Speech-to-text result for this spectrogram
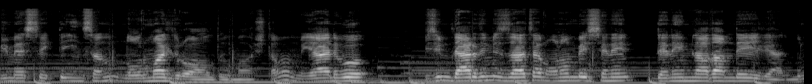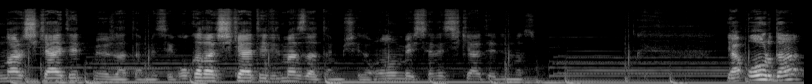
bir meslekte insanın normaldir o aldığı maaş tamam mı? Yani bu bizim derdimiz zaten 10-15 sene deneyimli adam değil yani. Bunlar şikayet etmiyor zaten meslek. O kadar şikayet edilmez zaten bir şeyden. 10-15 sene şikayet edilmez. Ya orada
